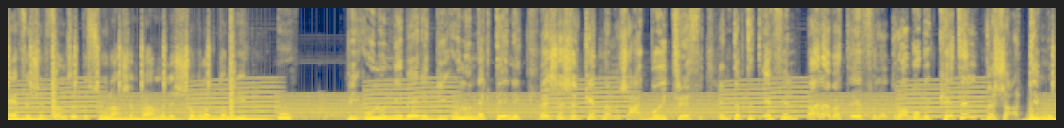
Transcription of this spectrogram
قافش الفانز بسهولة عشان بعمل الشغلة بضمير. أوه. بيقولوا إني بارد بيقولوا إنك تنك. باشا شركتنا مش عاجبه يترفض. أنت بتتقفل؟ أنا بتقفل أضربه بالكتل. باشا اعتمد.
